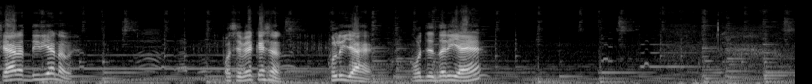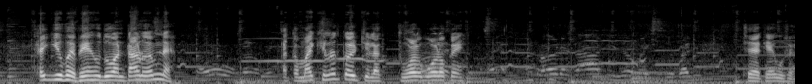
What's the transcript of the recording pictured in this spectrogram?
શાર જ દિવ્યા ને હવે? પછી વેકેશન ખુલી જાય મોજે દરિયા હે? થઈ ગયું ભાઈ, ભેહું દોવાનું ટાણું એમ ને આ તો માખી નથી કરતું લાગ, ધોળ બોળો કઈ. છે, કેવું છે?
